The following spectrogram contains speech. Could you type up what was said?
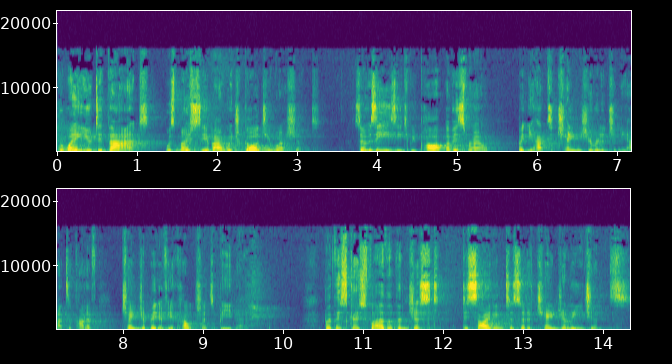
The way you did that was mostly about which God you worshipped. So it was easy to be part of Israel, but you had to change your religion. You had to kind of change a bit of your culture to be there. But this goes further than just deciding to sort of change allegiance.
